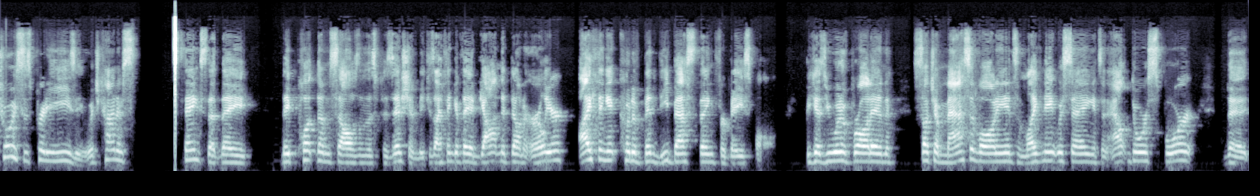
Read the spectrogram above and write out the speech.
choice is pretty easy. Which kind of stinks that they they put themselves in this position because I think if they had gotten it done earlier, I think it could have been the best thing for baseball because you would have brought in such a massive audience, and like Nate was saying, it's an outdoor sport. That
